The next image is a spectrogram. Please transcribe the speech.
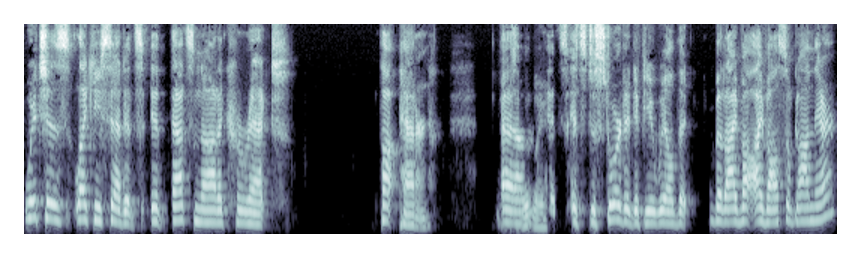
Which is, like you said, it's it. That's not a correct thought pattern. Um, Absolutely, um, it's it's distorted, if you will. That, but I've I've also gone there.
